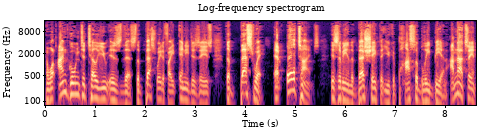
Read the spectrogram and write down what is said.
And what I'm going to tell you is this: the best way to fight any disease, the best way at all times. Is to be in the best shape that you could possibly be in. I'm not saying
